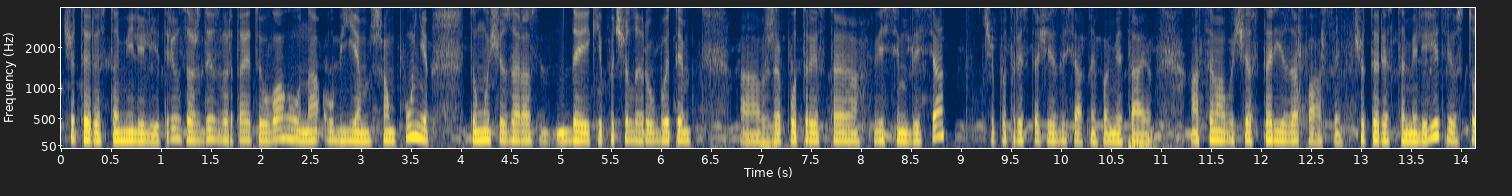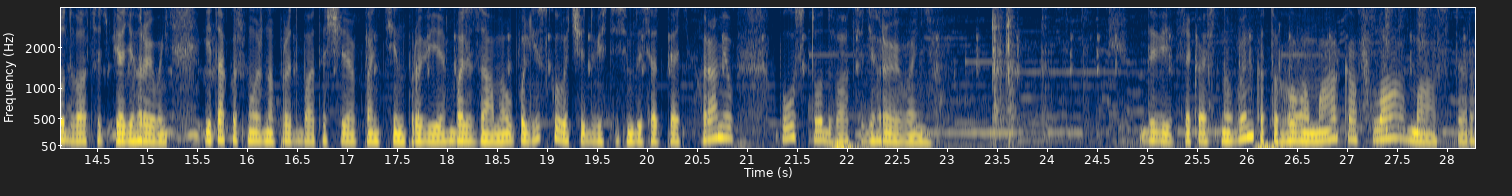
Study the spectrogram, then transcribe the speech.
400 мл. Завжди звертайте увагу на об'єм шампунів, тому що зараз деякі почали робити вже по 380 чи по 360, не пам'ятаю. А це, мабуть, ще старі запаси. 400 мл 125 гривень. І також можна придбати ще Pantene прові бальзами у ополіскувачі 275 грамів по 120 гривень. Дивіться, якась новинка, торгова марка Flamaster.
